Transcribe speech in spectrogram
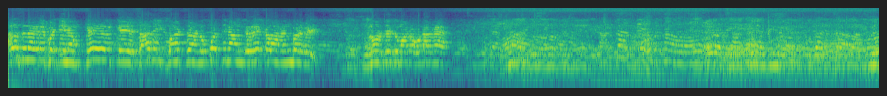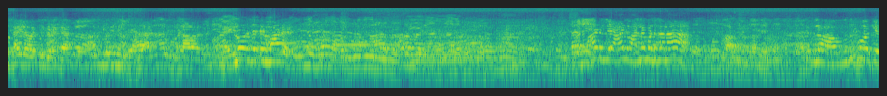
Arasanagarapattinam K L K Sadiq Batcha முப்பத்தி நான்கு ரேக்கலா நண்பர்கள். இன்னொரு செட்டு மாட்ட கொண்டாங்க. கையில வச்சுக்கிறேங்க. இன்னொரு செட்டு மாடு. மாடு இல்லையா ஆளு அண்ணன் மட்டும் தானா இல்ல உதுக்கு ஓகே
